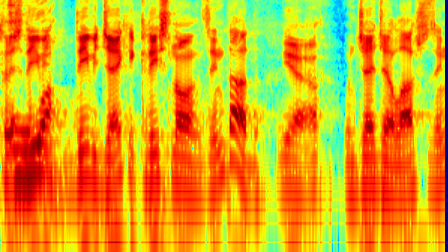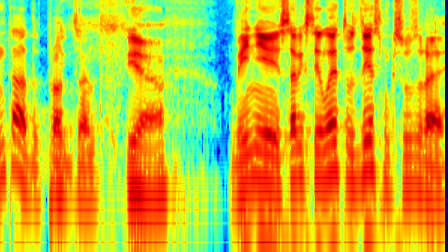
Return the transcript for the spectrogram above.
kurš divi, divi džeki, Kris Novaks, zina tādu, Jā, un Džeģe Laša, zina tādu producentu. jā. Viņi sarakstīja Lietuvas dziesmu, kas uzvarēja.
